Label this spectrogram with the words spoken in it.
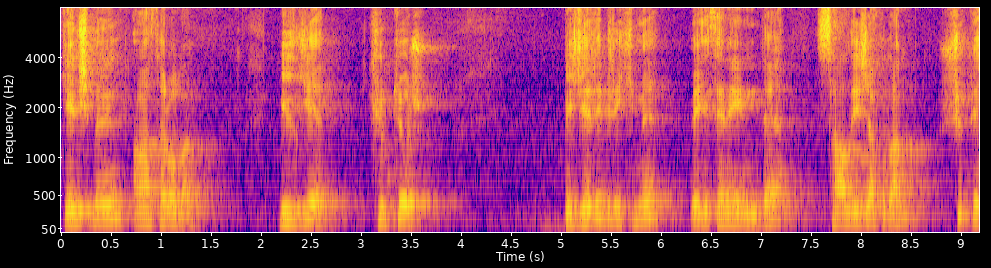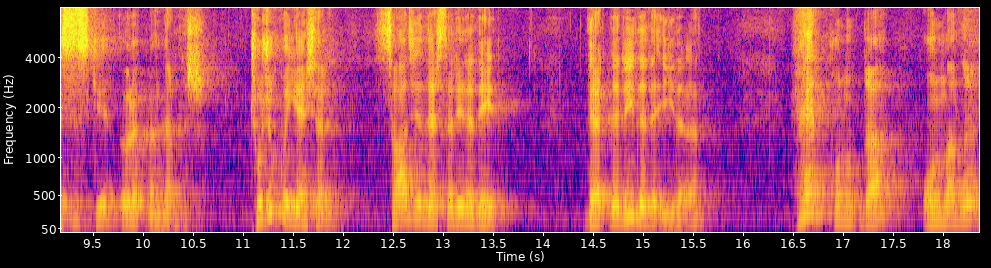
gelişmenin anahtarı olan bilgi, kültür, beceri birikimi ve yeteneğini de sağlayacak olan şüphesiz ki öğretmenlerdir. Çocuk ve gençlerin sadece dersleriyle değil, dertleriyle de ilgilenen, her konuda onları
